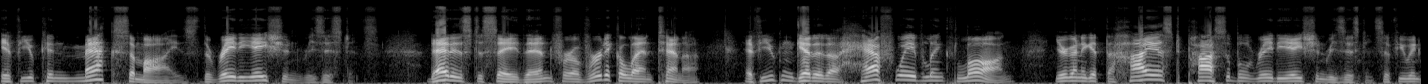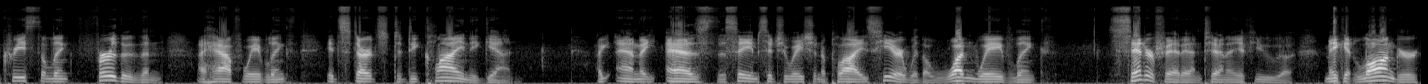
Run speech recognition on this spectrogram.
if you can maximize the radiation resistance. That is to say, then, for a vertical antenna, if you can get it a half wavelength long, you're going to get the highest possible radiation resistance. If you increase the length further than a half wavelength, it starts to decline again. And as the same situation applies here with a one wavelength center fed antenna, if you uh, make it longer,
